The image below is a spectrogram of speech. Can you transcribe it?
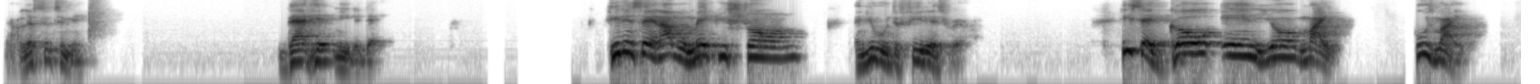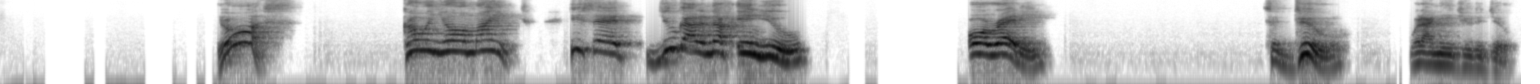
Now, listen to me. That hit me today. He didn't say, and I will make you strong and you will defeat Israel. He said, go in your might. Whose might? Yours. Go in your might. He said, You got enough in you already to do what I need you to do.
